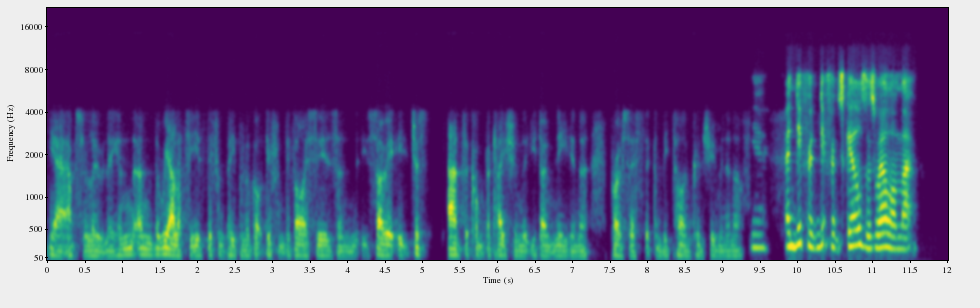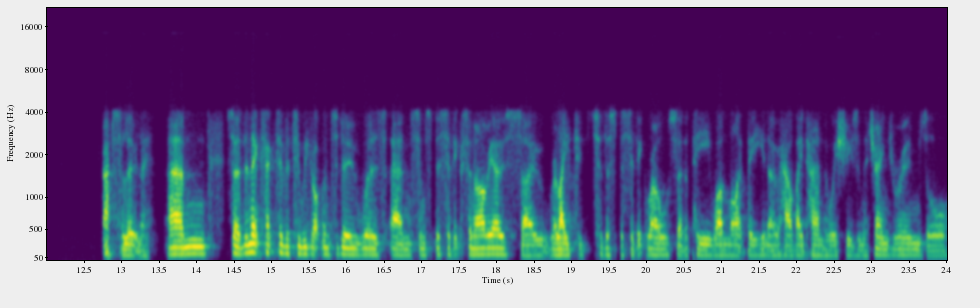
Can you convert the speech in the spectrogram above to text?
Yeah, absolutely. And and the reality is different people have got different devices and so it, it just adds a complication that you don't need in a process that can be time consuming enough. Yeah. And different different skills as well on that. Absolutely. Um, so the next activity we got them to do was um, some specific scenarios, so related to the specific roles. So the PE one might be, you know, how they'd handle issues in the change rooms, or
